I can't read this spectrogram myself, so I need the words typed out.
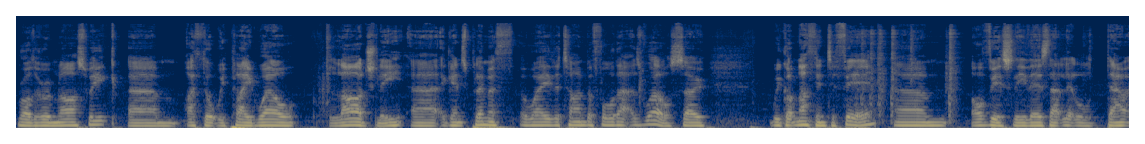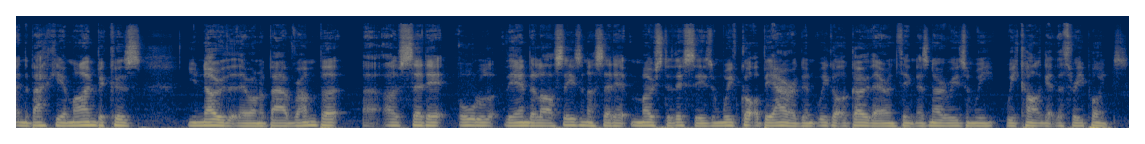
Rotherham last week. Um, I thought we played well largely uh, against Plymouth away the time before that as well. So we got nothing to fear. Um, obviously, there's that little doubt in the back of your mind because you know that they're on a bad run. But uh, I've said it all the end of last season. I said it most of this season. We've got to be arrogant. We've got to go there and think there's no reason we, we can't get the three points.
